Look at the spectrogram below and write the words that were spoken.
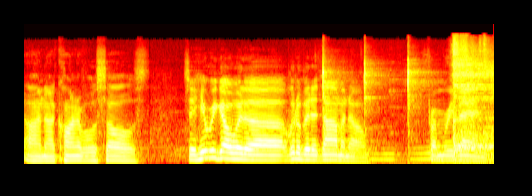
on uh, Carnival of Souls. So here we go with a little bit of Domino from Revenge.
